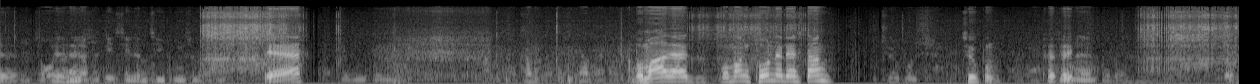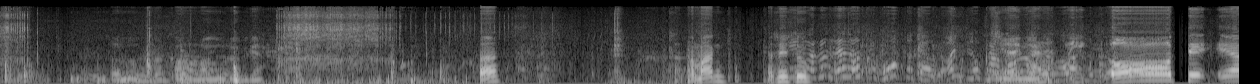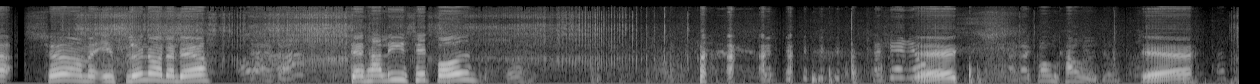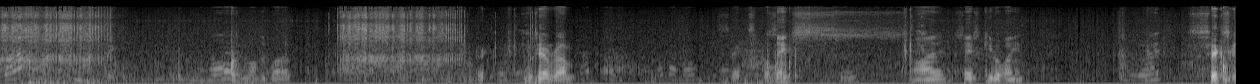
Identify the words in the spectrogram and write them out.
Jeg tror, den er i hvert fald helt sikkert en 10 plus. eller hvad. Ja. Hvor meget er, hvor mange pund er den stang? 20 plus. 20 pund. Perfekt. Men, øh, Så nu kommer der nok udløb igen. Ja? Nå Martin, hvad synes du? Åh, oh, det er sørme en flynder, den der. Den har lige set båden. Ga jij Yes. Hij gaat koud houden dat? Ja. Moet je hem ram? 6 ah, kilo 1. 6 kilo.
